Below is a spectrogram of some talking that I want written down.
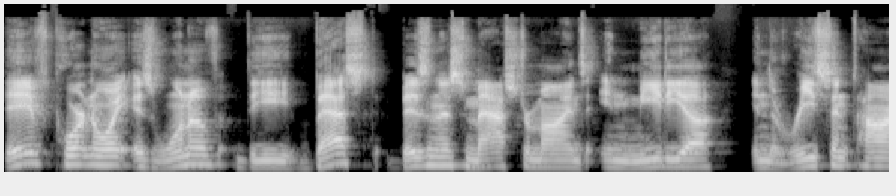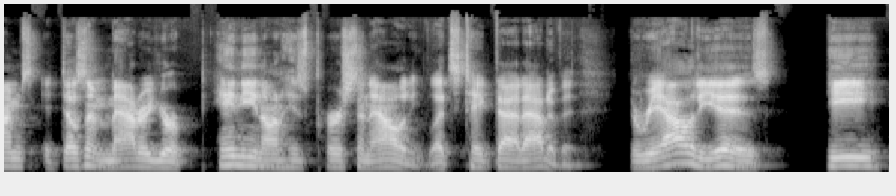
Dave Portnoy is one of the best business masterminds in media in the recent times. It doesn't matter your opinion on his personality. Let's take that out of it. The reality is, he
